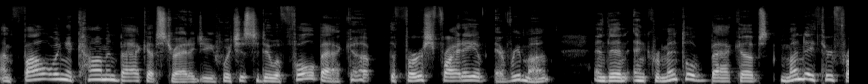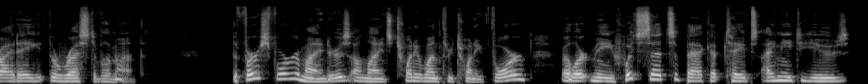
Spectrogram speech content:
I'm following a common backup strategy, which is to do a full backup the first Friday of every month, and then incremental backups Monday through Friday the rest of the month. The first four reminders on lines 21 through 24 alert me which sets of backup tapes I need to use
